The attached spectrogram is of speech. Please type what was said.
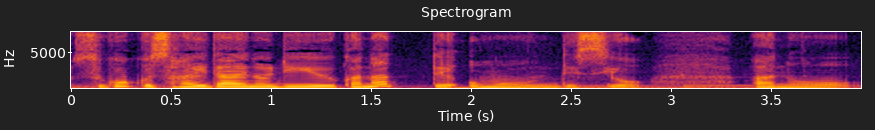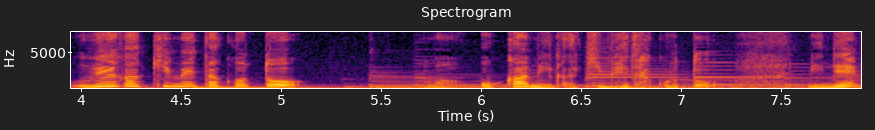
すごく最大の理由かなって思うんですよ。あの上が決めたことまあ、お上が決めたことにね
